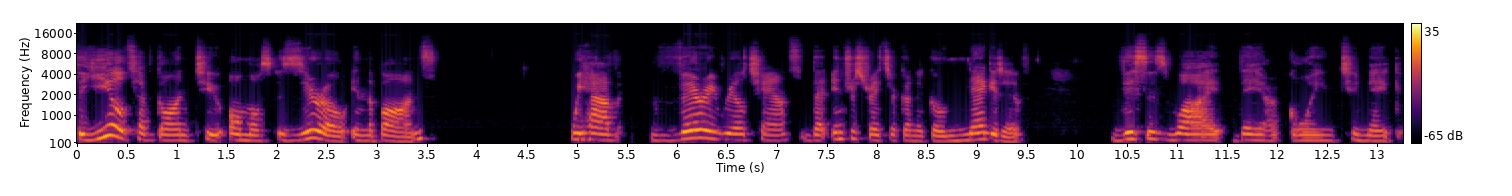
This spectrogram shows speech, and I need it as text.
the yields have gone to almost zero in the bonds. We have very real chance that interest rates are going to go negative. This is why they are going to make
